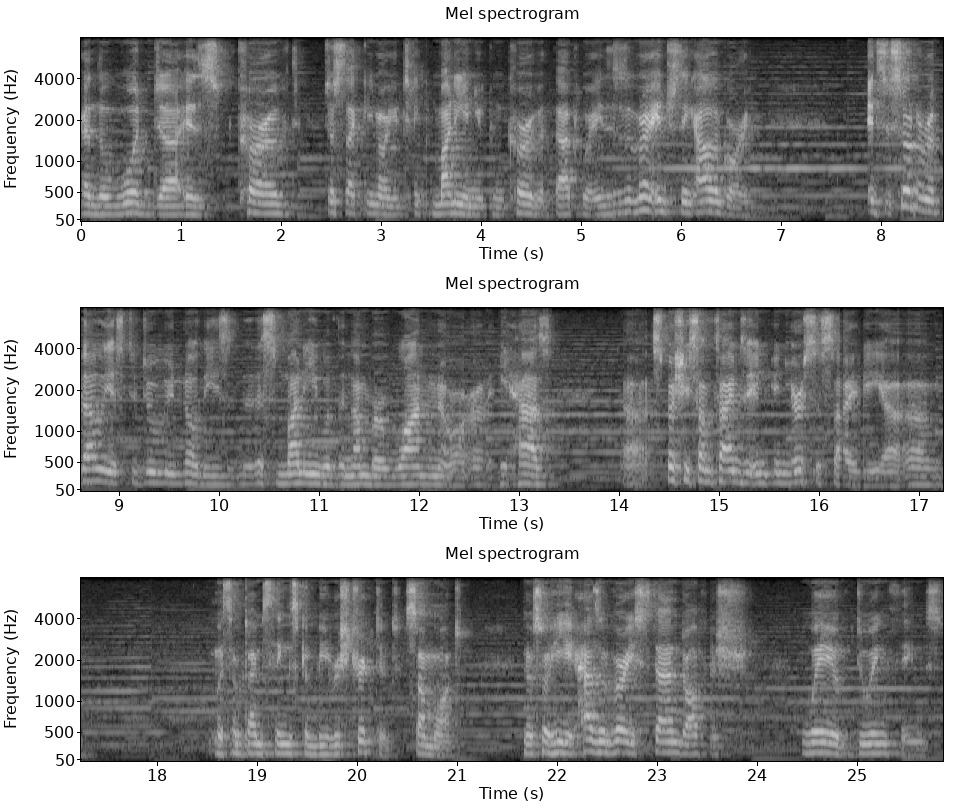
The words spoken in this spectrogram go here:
and the wood uh, is curved, just like, you know, you take money and you can curve it that way. This is a very interesting allegory. It's sort of rebellious to do, you know, these this money with the number one or uh, he has, uh, especially sometimes in, in your society, uh, um, where sometimes things can be restricted somewhat. You know, so he has a very standoffish way of doing things.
